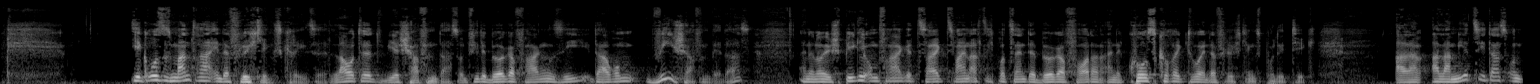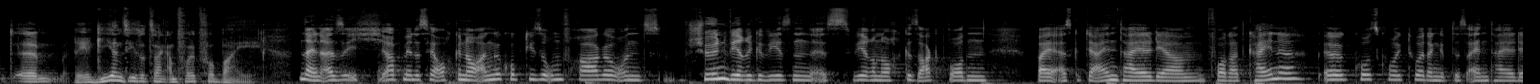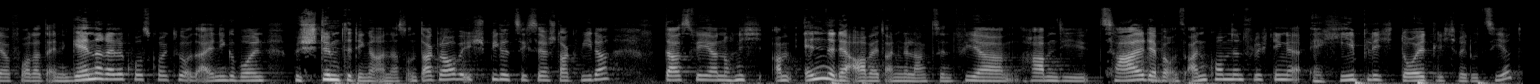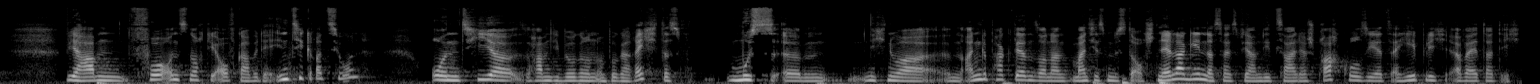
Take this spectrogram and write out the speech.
Ihr großes Mantra in der Flüchtlingskrise lautet, wir schaffen das. Und viele Bürger fragen Sie darum, wie schaffen wir das? Eine neue Spiegelumfrage zeigt, 82 Prozent der Bürger fordern eine Kurskorrektur in der Flüchtlingspolitik. Alarmiert Sie das und ähm, reagieren Sie sozusagen am Volk vorbei? Nein, also ich habe mir das ja auch genau angeguckt, diese Umfrage. Und schön wäre gewesen, es wäre noch gesagt worden, bei, es gibt ja einen Teil, der fordert keine äh, Kurskorrektur, dann gibt es einen Teil, der fordert eine generelle Kurskorrektur und einige wollen bestimmte Dinge anders. Und da glaube ich, spiegelt sich sehr stark wider, dass wir ja noch nicht am Ende der Arbeit angelangt sind. Wir haben die Zahl der bei uns ankommenden Flüchtlinge erheblich deutlich reduziert. Wir haben vor uns noch die Aufgabe der Integration. Und hier haben die Bürgerinnen und Bürger recht, das muss ähm, nicht nur ähm, angepackt werden, sondern manches müsste auch schneller gehen. Das heißt, wir haben die Zahl der Sprachkurse jetzt erheblich erweitert. Ich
